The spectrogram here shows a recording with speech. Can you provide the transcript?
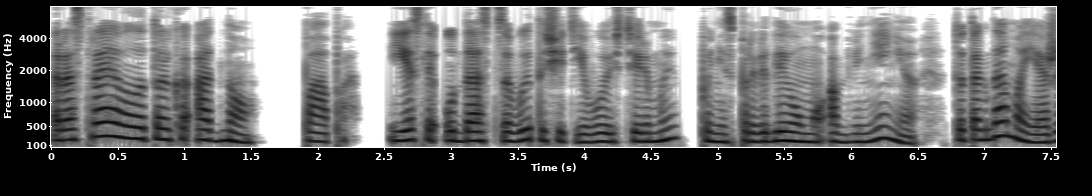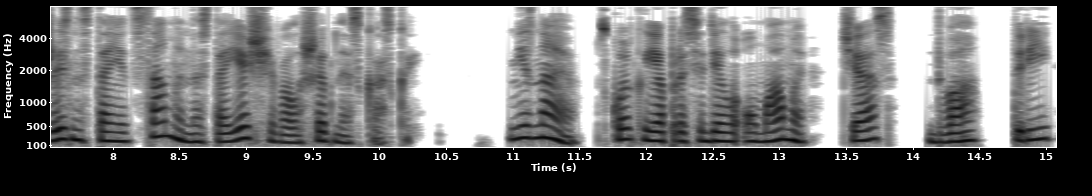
Расстраивало только одно — папа. Если удастся вытащить его из тюрьмы по несправедливому обвинению, то тогда моя жизнь станет самой настоящей волшебной сказкой. Не знаю, сколько я просидела у мамы, час, два, три,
